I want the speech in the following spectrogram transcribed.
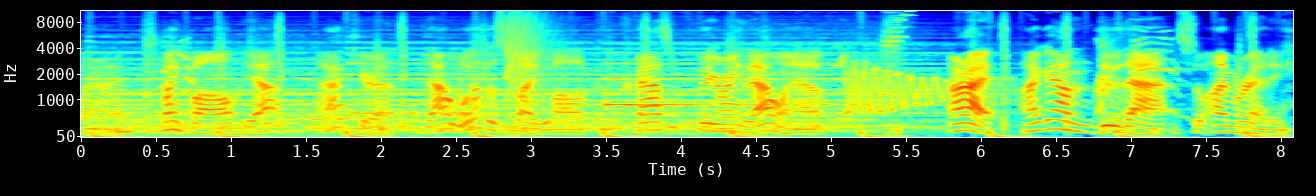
Alright, spike ball. Yeah, accurate. That was a spike ball. Congrats figuring that one out. Alright, I gotta do that, so I'm ready.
